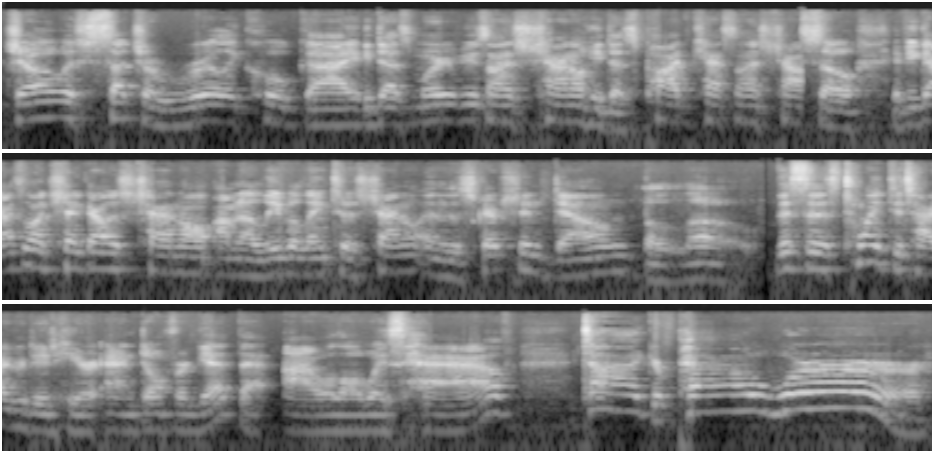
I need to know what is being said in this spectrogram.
Joe is such a really cool guy. He does more reviews on his channel, he does podcasts on his channel. So, if you guys want to check out his channel, I'm going to leave a link to his channel in the description down below. This is 22 Tiger Dude here, and don't forget that I will always have Tiger Power!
